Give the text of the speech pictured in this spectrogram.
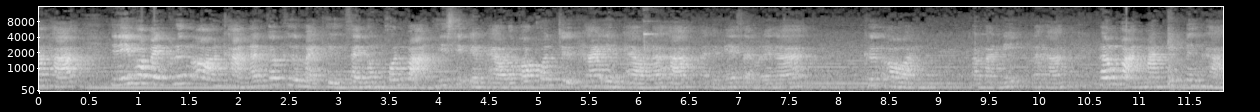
นะคะ ทีนี้พอเป็นครึ่งออนค่ะ นั่นก็คือหมายถึงใส่นมข้นหวาน 20 ml แล้วก็ข้นจืด 5 ml นะคะอันนี้ใส่มาเลยนะ ครึ่งออนประมาณนี้นะคะ เพิ่มหวานมันนิดนึงค่ะ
